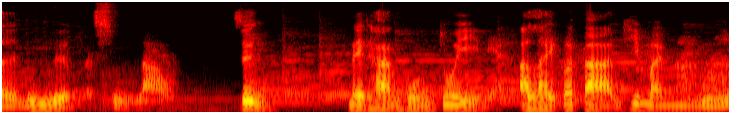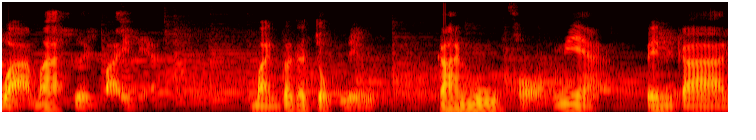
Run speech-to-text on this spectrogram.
ริญรุ่งเรืองมาสู่เรา ซึ่งในทางฮวงจุ้ยเนี่ยอะไรก็ตามที่มันหวือหวามากเกินไปเนี่ยมันก็จะจบเร็ว การมูของเนี่ย เป็นการ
